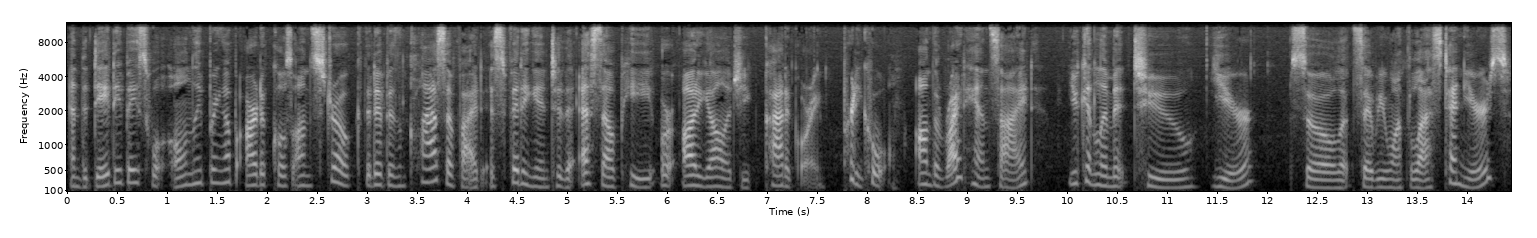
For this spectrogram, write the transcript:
and the database will only bring up articles on stroke that have been classified as fitting into the SLP or audiology category. Pretty cool. On the right hand side, you can limit to year. So let's say we want the last 10 years.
